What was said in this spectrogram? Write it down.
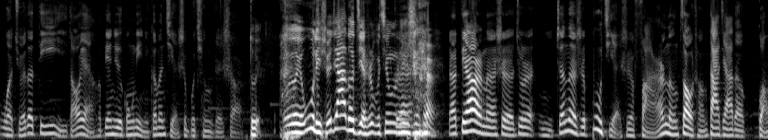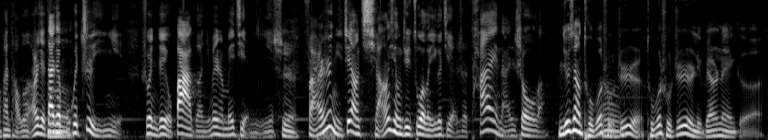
我觉得第一，以导演和编剧的功力，你根本解释不清楚这事儿。对我物理学家都解释不清楚这事儿。然后第二呢是，就是你真的是不解释，反而能造成大家的广泛讨论，而且大家不会质疑你、说你这有 bug，你为什么没解谜？是反而是你这样强行去做了一个解释，太难受了。你就像《土拨鼠之日》土拨鼠之日》里边那个，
